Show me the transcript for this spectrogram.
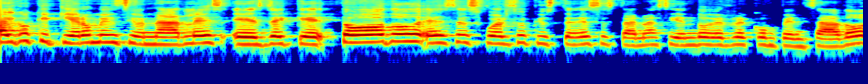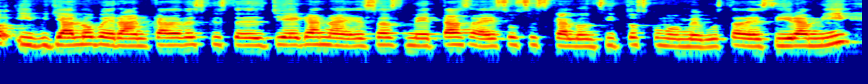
algo que quiero mencionarles es de que todo ese esfuerzo que ustedes están haciendo es recompensado y ya lo verán cada vez que ustedes llegan a esas metas, a esos escaloncitos, como me gusta decir a mí,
